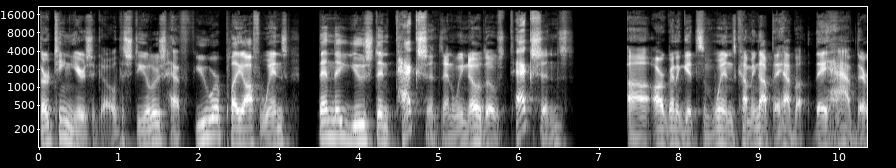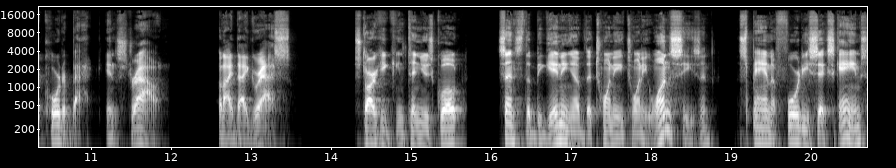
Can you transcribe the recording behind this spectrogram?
13 years ago, the Steelers have fewer playoff wins than the Houston Texans, and we know those Texans uh, are going to get some wins coming up. They have a they have their quarterback in Stroud. But I digress. Starkey continues, quote, since the beginning of the 2021 season, a span of 46 games,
